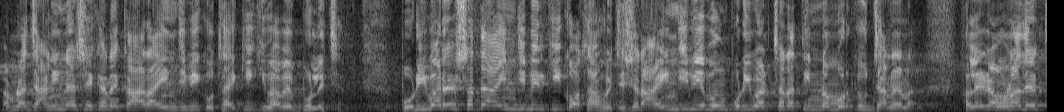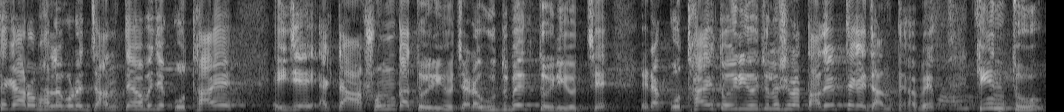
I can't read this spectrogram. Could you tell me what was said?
আমরা জানি না সেখানে কার আইনজীবী কোথায় কি কীভাবে বলেছেন। পরিবারের সাথে আইনজীবীর কি কথা হয়েছে? সেটা আইনজীবী এবং পরিবার ছাড়া তিন নম্বর কেউ জানে না। ফলে এটা ওনাদের থেকে আরও ভালো করে জানতে হবে যে কোথায় এই যে একটা আশঙ্কা তৈরি হচ্ছে, একটা উদ্বেগ তৈরি হচ্ছে, এটা কোথায় তৈরি হয়েছিল সেটা তাদের থেকে জানতে হবে। কিন্তু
